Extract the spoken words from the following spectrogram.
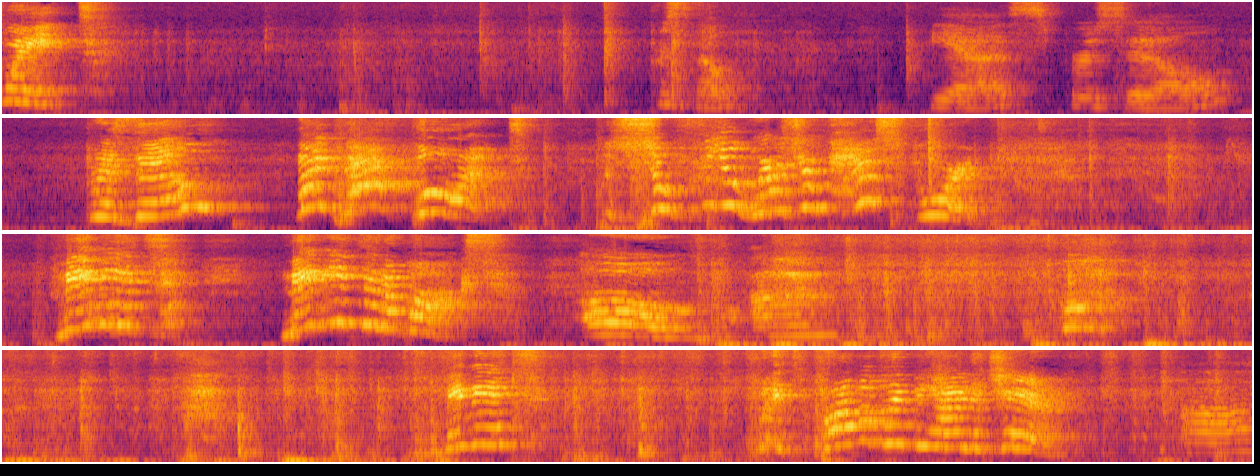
Wait. Brazil? Yes, Brazil. Brazil? Sophia, where's your passport? Maybe it's maybe it's in a box. Oh, um, Maybe it's it's probably behind the chair. uh,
